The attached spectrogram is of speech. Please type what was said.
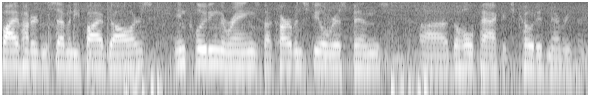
$575, including the rings, the carbon steel wrist pins, uh, the whole package, coated and everything.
